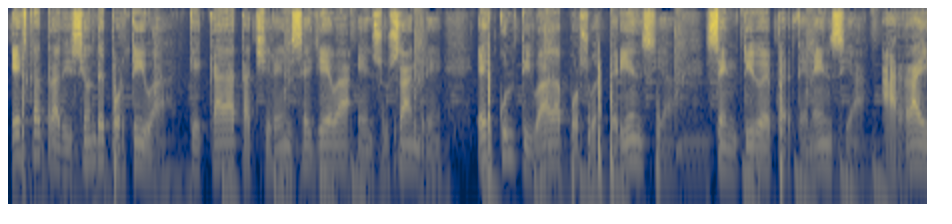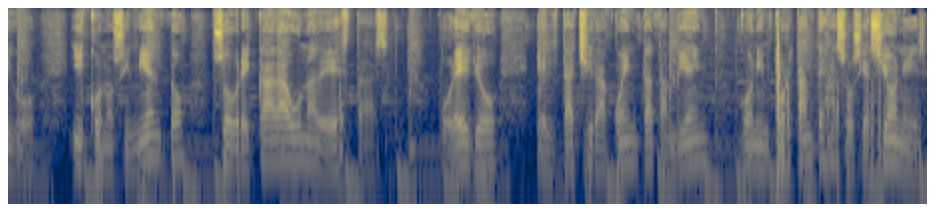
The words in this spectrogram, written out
Esta tradición deportiva que cada tachirense lleva en su sangre es cultivada por su experiencia, sentido de pertenencia, arraigo y conocimiento sobre cada una de estas. Por ello, el Táchira cuenta también con importantes asociaciones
